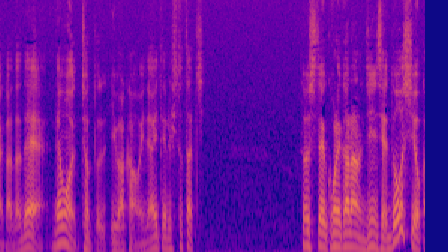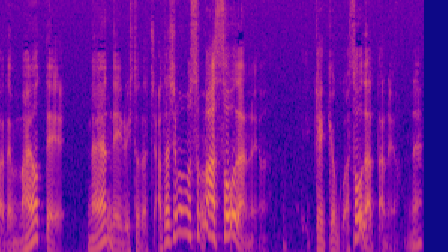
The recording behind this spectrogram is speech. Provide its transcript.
え方ででもちょっと違和感を抱いてる人たち。そしてこれからの人生どうしようかって迷って悩んでいる人たち。私もまあそうなのよ。結局はそうだったのよ。ね。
